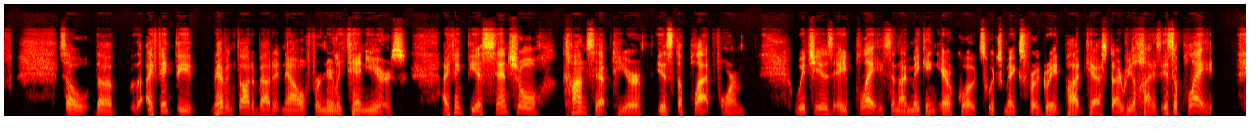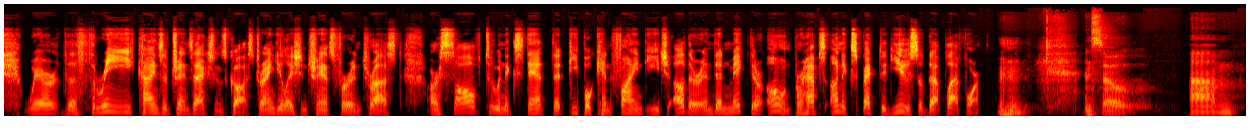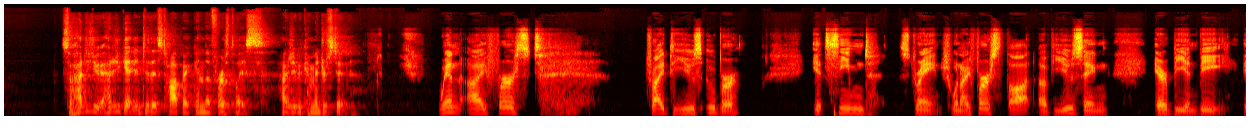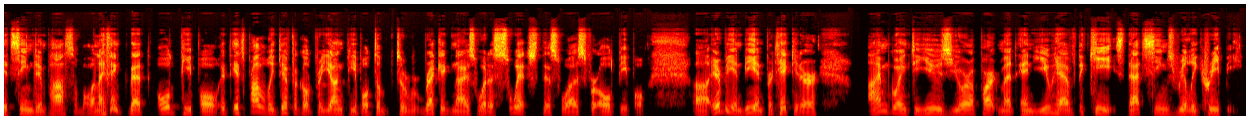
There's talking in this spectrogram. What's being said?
So the I think the having thought about it now for nearly 10 years, I think the essential concept here is the platform, which is a place, and I'm making air quotes, which makes for a great podcast, I realize, is a place where the three kinds of transactions cost triangulation, transfer, and trust are solved to an extent that people can find each other and then make their own, perhaps unexpected use of that platform. Mm-hmm. And so, um, so how did you how did you get into this topic in the first place? How did you become interested? When I first tried to use Uber, it seemed strange. When I first thought of using Airbnb, it seemed impossible. And I think that old people, it, it's probably difficult for young people to, to recognize what a switch this was for old people. Uh, Airbnb, in particular, I'm going to use your apartment and you have the keys. That seems really creepy.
